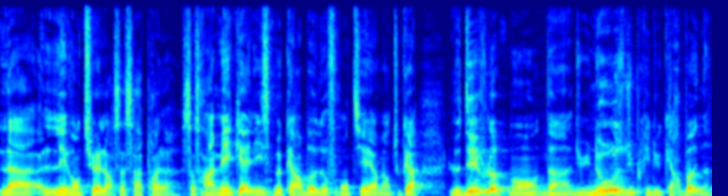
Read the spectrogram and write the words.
l'éventuel, alors ça sera, ça sera un mécanisme carbone aux frontières, mais en tout cas le développement d'une hausse du prix du carbone,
